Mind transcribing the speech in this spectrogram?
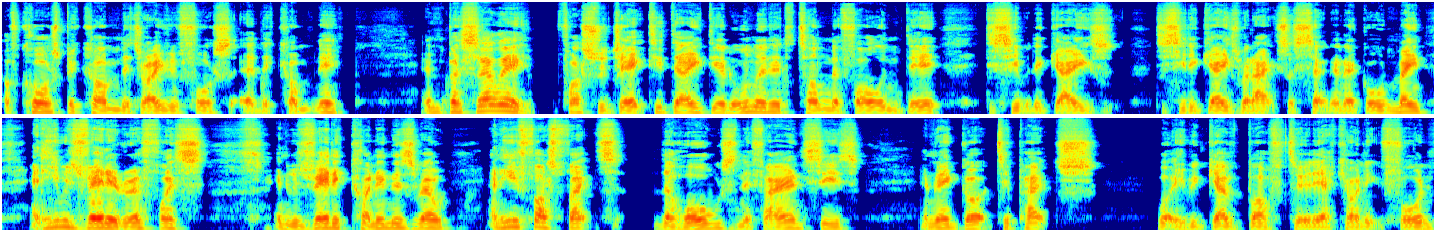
of course, become the driving force of the company. And Balsillie first rejected the idea, and only to return the following day to see what the guys to see the guys were actually sitting in a gold mine. And he was very ruthless and he was very cunning as well. And he first fixed the holes and the fences and then got to pitch what he would give birth to the iconic phone.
